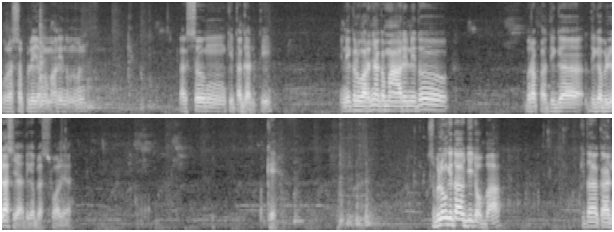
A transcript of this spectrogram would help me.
Power supply yang kemarin, teman-teman. Langsung kita ganti. Ini keluarnya kemarin itu berapa? 3 13 ya, 13 volt ya. Oke. Sebelum kita uji coba, kita akan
